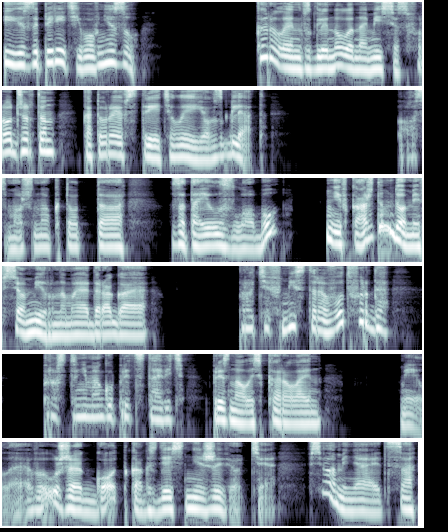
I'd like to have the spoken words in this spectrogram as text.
и запереть его внизу. Кэролайн взглянула на миссис Фроджертон, которая встретила ее взгляд. «Возможно, кто-то затаил злобу?» Не в каждом доме все мирно, моя дорогая». «Против мистера Вудфорда? Просто не могу представить», — призналась Кэролайн. «Милая, вы уже год как здесь не живете. Все меняется,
